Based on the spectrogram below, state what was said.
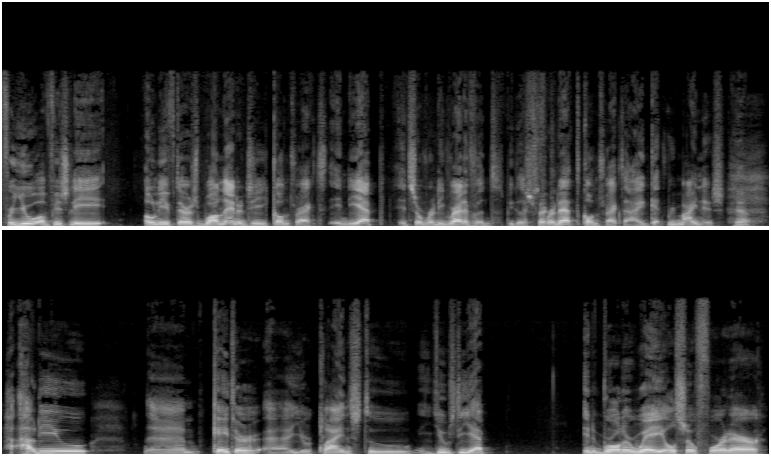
For you, obviously, only if there's one energy contract in the app, it's already relevant because exactly. for that contract I get reminders. Yeah. how do you um, cater uh, your clients to use the app in a broader way also for their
